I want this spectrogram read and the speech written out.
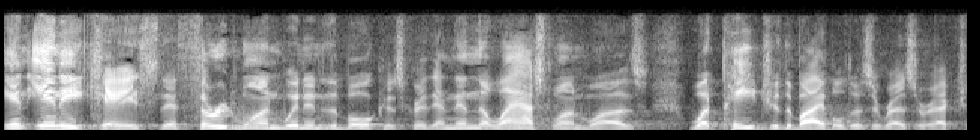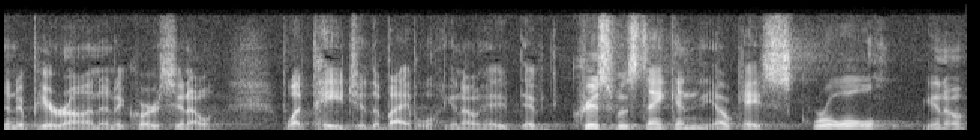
in any case, the third one went into the bowl because, and then the last one was, what page of the Bible does the resurrection appear on? And of course, you know, what page of the Bible. You know, Chris was thinking, okay, scroll, you know,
